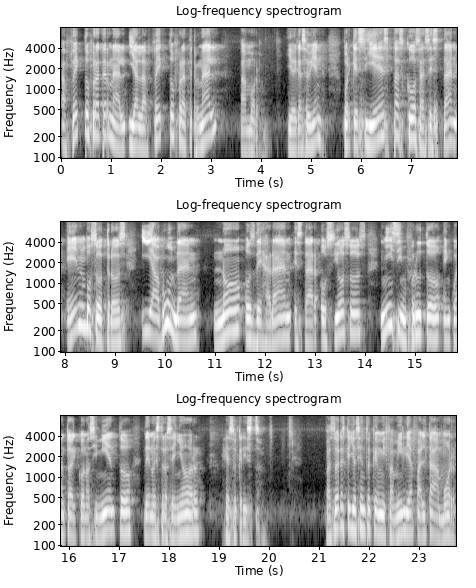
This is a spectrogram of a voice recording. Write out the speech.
afecto fraternal y al afecto fraternal amor. Y oígase bien, porque si estas cosas están en vosotros y abundan, no os dejarán estar ociosos ni sin fruto en cuanto al conocimiento de nuestro Señor Jesucristo. Pastor, es que yo siento que en mi familia falta amor.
